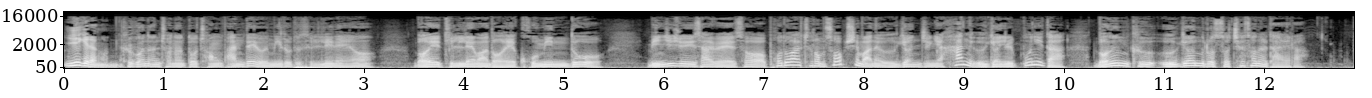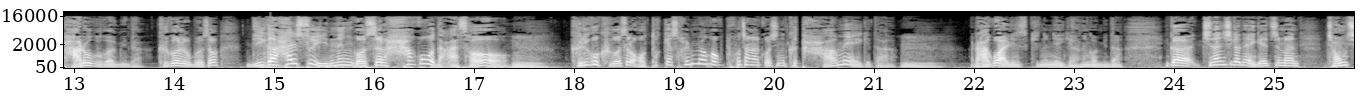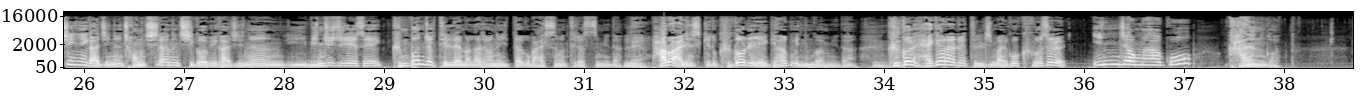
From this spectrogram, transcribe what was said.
이 얘기를 한 겁니다. 그거는 저는 또 정반대의 의미로도 들리네요. 너의 딜레마, 너의 고민도 민주주의 사회에서 포도알처럼 수없이 많은 의견 중에 한 의견일 뿐이다. 너는 그 의견으로서 최선을 다해라. 바로 그겁니다. 그걸 보면서 네가 할 수 있는 것을 하고 나서 음, 그리고 그것을 어떻게 설명하고 포장할 것이는 그 다음의 얘기다. 음, 라고 알린스키는 얘기하는 겁니다. 그러니까 지난 시간에 얘기했지만 정치인이 가지는 정치라는 직업이 가지는 이 민주주의에서의 근본적 딜레마가 저는 있다고 말씀을 드렸습니다. 네. 바로 알린스키도 그거를 얘기하고 있는 겁니다. 음. 그걸 해결하려 들지 말고 그것을 인정하고 가는 것.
